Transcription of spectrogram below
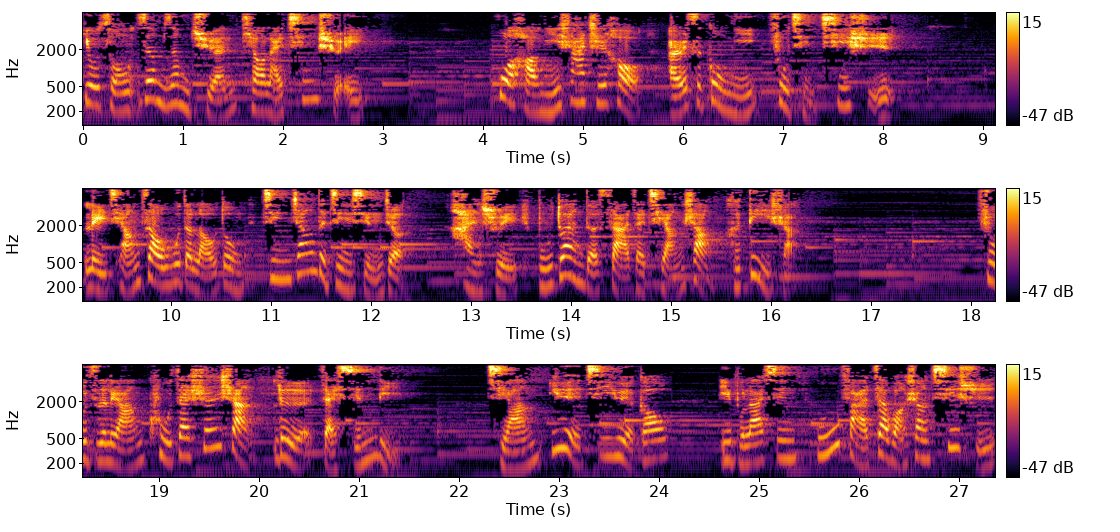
又从 zemzem 泉挑来清水。和好泥沙之后，儿子供泥，父亲漆石，垒墙造屋的劳动紧张的进行着，汗水不断的洒在墙上和地上。父子俩苦在身上，乐在心里。墙越积越高，伊布拉辛无法再往上砌时，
